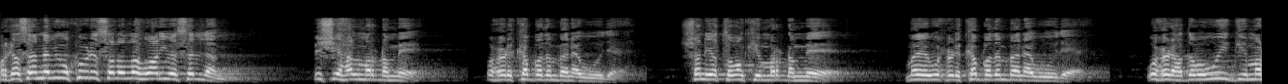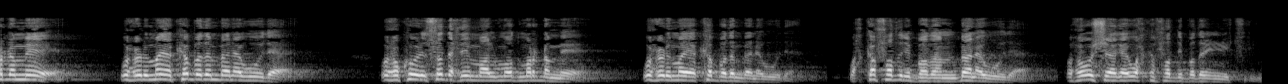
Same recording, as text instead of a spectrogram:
Markaasaa nebigu ku yidhi sala allahu alayh wasalam bishii hal mar dhammee wuxuu idhi ka badan baan awoodaa. Shan iyo tobankii mar dhammee maye wuxuu idhi ka badan baan awoodaa. Wuxuu idhi haddaba wiiggii mar dhammee wuxuu idhi maya ka badan baan awoodaa. Wuxuu ku yidhi saddexdii maalmood mar dhammee wuxuu idhi maya ka badan baan awoodaa. Wax ka fadli badan baan awoodaa. Wuxuu u sheegay wax ka fadli badan inay jirin.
